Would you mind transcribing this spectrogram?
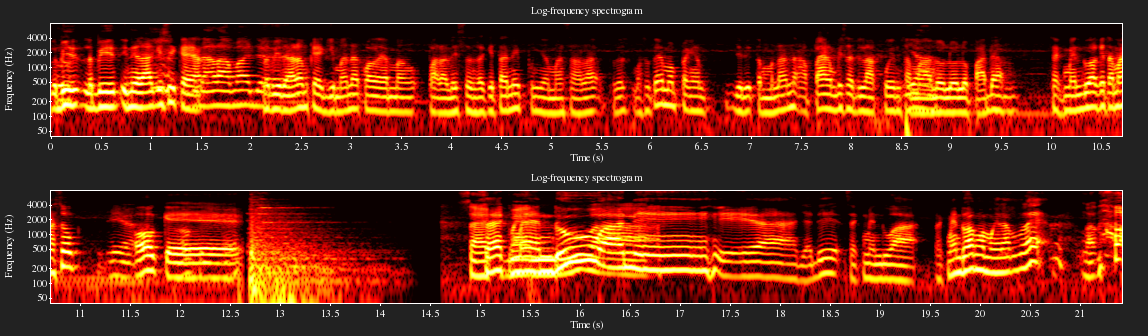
lebih lebih ini lagi sih kayak dalam aja. lebih dalam kayak gimana kalau emang para listener kita nih punya masalah. Terus maksudnya emang pengen jadi temenan apa yang bisa dilakuin sama Iya. lu lu, lu pada segmen 2 kita masuk? Iya. oke segmen 2 dua. nih iya jadi segmen 2 segmen 2 ngomongin apa ble Nggak tahu.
